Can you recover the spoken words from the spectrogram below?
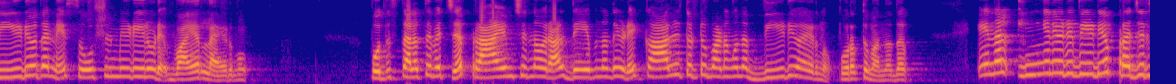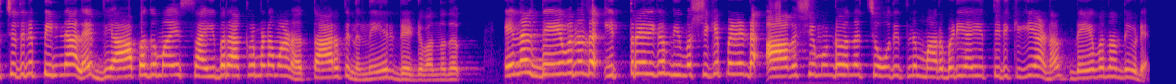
വീഡിയോ തന്നെ സോഷ്യൽ മീഡിയയിലൂടെ വൈറലായിരുന്നു. പൊതുസ്ഥലത്ത് വെച്ച് പ്രായം ചെന്ന ഒരാൾ ദേവനന്ദയുടെ കാലിൽ തൊട്ട് വണങ്ങുന്ന വീഡിയോ ആയിരുന്നു പുറത്തു വന്നത്. എന്നാൽ ഇങ്ങനെ ഒരു വീഡിയോ പ്രചരിച്ചതിന് പിന്നാലെ വ്യാപകമായ സൈബർ ആക്രമണമാണ് താരത്തിന് നേരിടേണ്ടി വന്നത്. എന്നാൽ ദേവനന്ദ ഇത്രയധികം വിമർശിക്കപ്പെടേണ്ട ആവശ്യമുണ്ടോ എന്ന ചോദ്യത്തിന് മറുപടിയായി എത്തിയിരിക്കുകയാണ് ദേവനന്ദയുടെ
